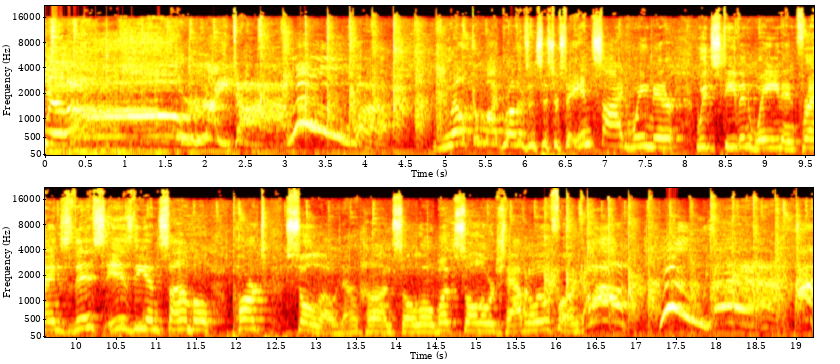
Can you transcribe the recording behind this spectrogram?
Well, all right. Uh, woo! Welcome, my brothers and sisters, to Inside Wayne Manor with Stephen Wayne and friends. This is the ensemble part solo. Not Han Solo, but solo. We're just having a little fun. Come on! Woo! Yeah!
